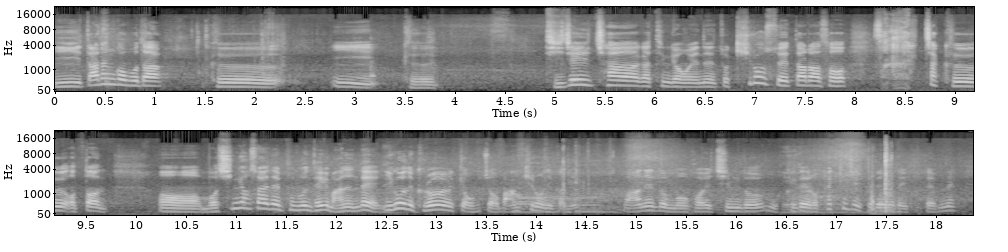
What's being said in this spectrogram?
이 다른 거보다 그, 이, 그, 디젤 차 같은 경우에는 또 키로수에 따라서 살짝 그 어떤 어 뭐 신경 써야 될 부분 되게 많은데 이거는 그럴 게 없죠 만 킬로니까요 뭐 안에도 뭐 거의 짐도 그대로 패키징 그대로 돼 있기 때문에 뭐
